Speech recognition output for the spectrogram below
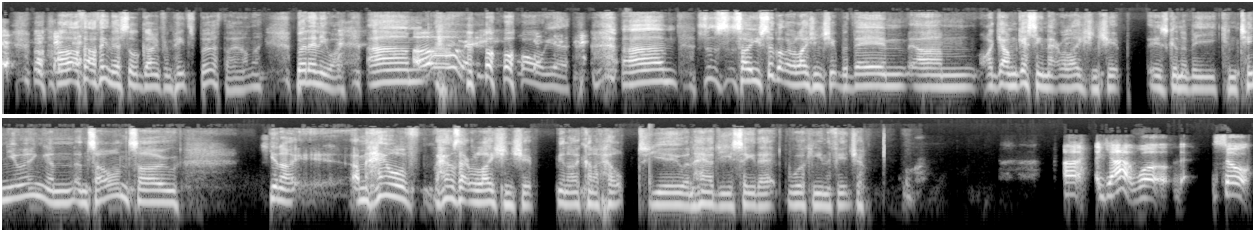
well, I, I, think they're still going from Heath's birthday, aren't they? But anyway. Um, oh, oh, yeah. Um, so, so, you still got the relationship with them. Um, I, am guessing that relationship is going to be continuing and, and so on. So, you know, I mean, how have, how's that relationship, you know, kind of helped you and how do you see that working in the future? Uh, yeah, well, so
